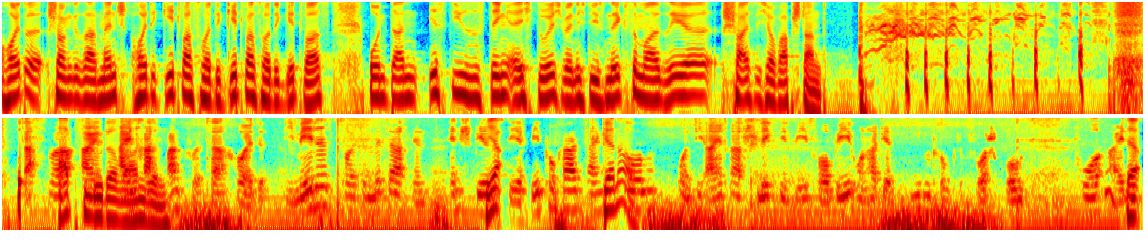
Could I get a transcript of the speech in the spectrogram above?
heute schon gesagt, Mensch, heute geht was, heute geht was, heute geht was. Und dann ist dieses Ding echt durch. Wenn ich dieses nächste Mal sehe, scheiße ich auf Abstand. Das war Absoluter ein Wahnsinn. Frankfurt-Tag heute. Die Mädels heute Mittag ins Endspiel Ja. des DFB-Pokals Genau. eingezogen und die Eintracht schlägt den BVB und hat jetzt sieben Punkte Vorsprung vor einem, Ja.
